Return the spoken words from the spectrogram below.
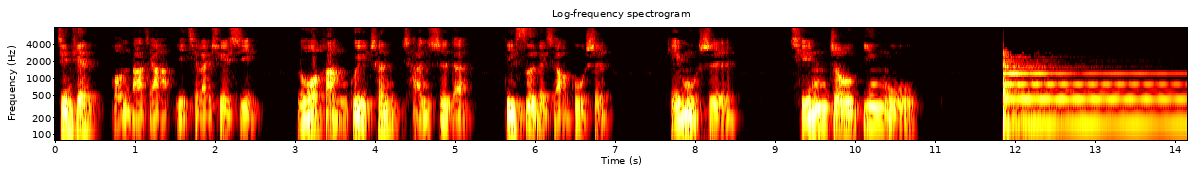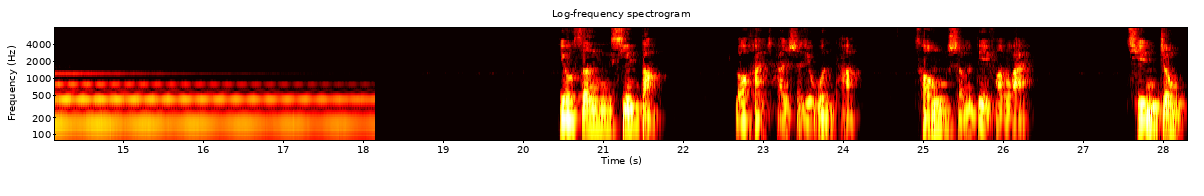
今天我们大家一起来学习罗汉贵琛禅师的第四个小故事，题目是《秦州鹦鹉》。有僧心到，罗汉禅师就问他：“从什么地方来？”秦州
